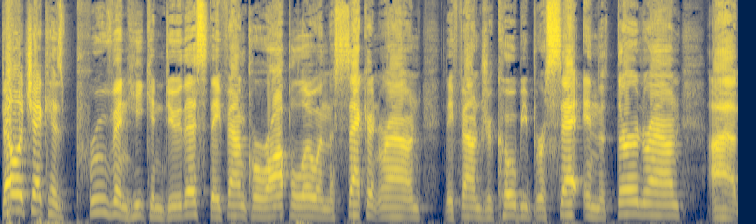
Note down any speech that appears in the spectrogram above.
Belichick has proven he can do this. They found Garoppolo in the second round. They found Jacoby Brissett in the third round. Uh,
